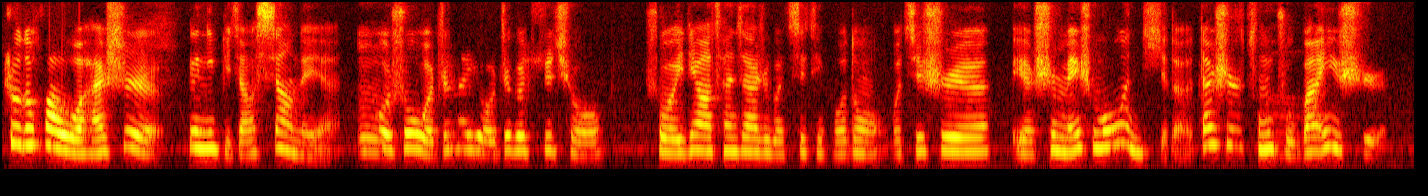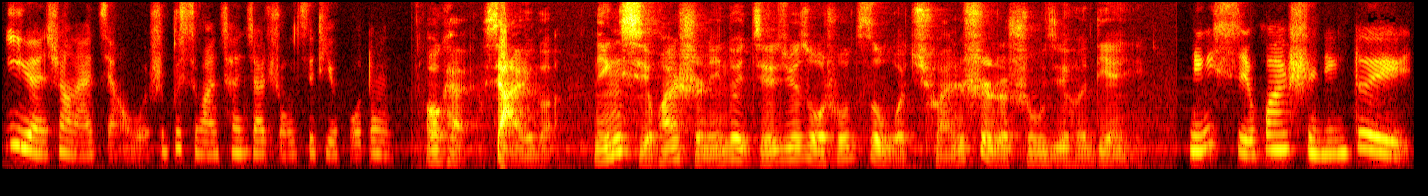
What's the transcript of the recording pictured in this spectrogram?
这的话我还是跟你比较像的耶。嗯如果说我真的有这个需求，说一定要参加这个集体活动，我其实也是没什么问题的。但是从主观意识、意愿上来讲，我是不喜欢参加这种集体活动的。OK，下一个，您喜欢使您对结局做出自我诠释的书籍和电影？您喜欢使您对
